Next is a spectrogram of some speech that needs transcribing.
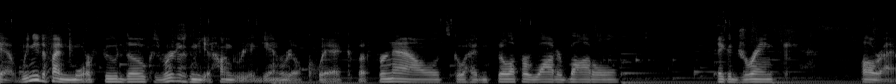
Yeah, we need to find more food though, because we're just to get hungry again real quick. But for now, let's go ahead and fill up our water bottle, take a drink. Alright.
